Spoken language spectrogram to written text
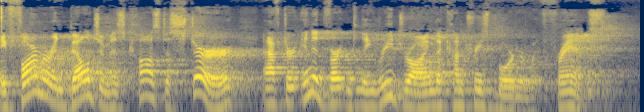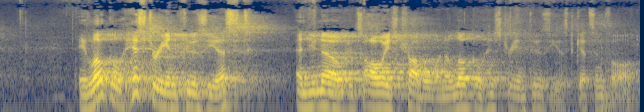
A farmer in Belgium has caused a stir after inadvertently redrawing the country's border with France. A local history enthusiast, and you know it's always trouble when a local history enthusiast gets involved.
